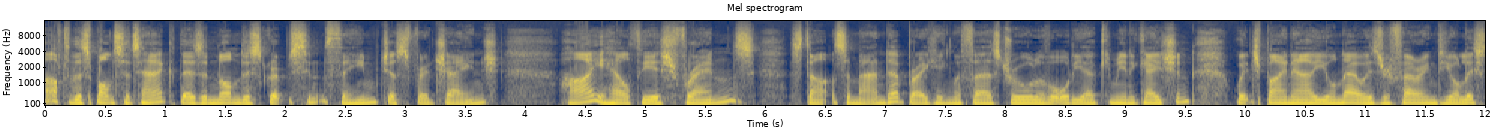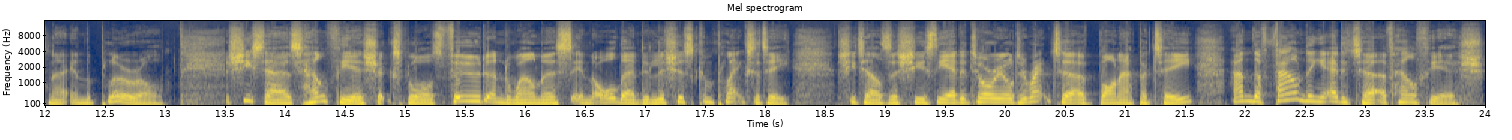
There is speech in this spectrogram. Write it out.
After the sponsor tag, there's a nondescript synth theme, just for a change. Hi, healthy-ish friends, starts Amanda, breaking the first rule of audio communication, which by now you'll know is referring to your listener in the plural. She says Healthy-ish explores food and wellness in all their delicious complexity. She tells us she's the editorial director of Bon Appetit and the founding editor of Healthy-ish.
